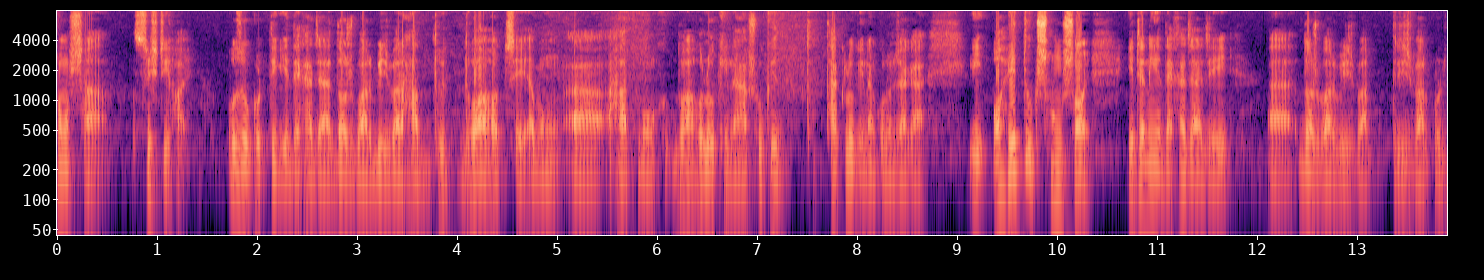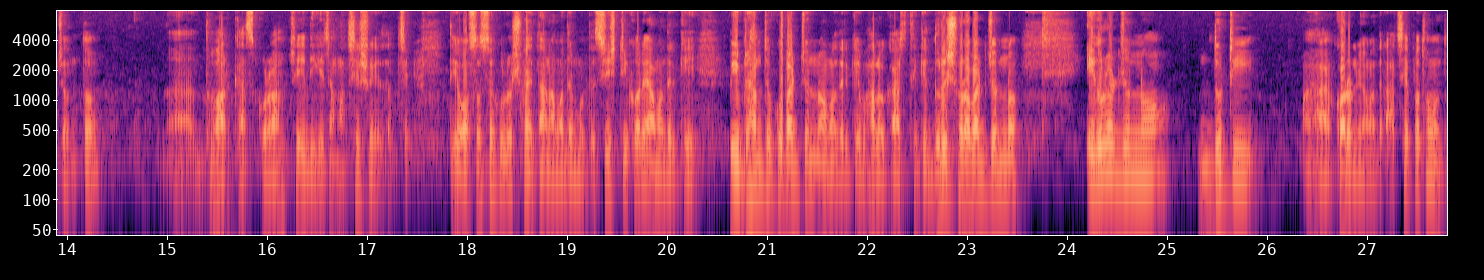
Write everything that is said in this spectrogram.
সমস্যা সৃষ্টি হয়। উজু করতে গিয়ে দেখা যায় দশ বার, বিশ বার হাত ধোয়া হচ্ছে এবং হাত, মুখ ধোয়া হলো কিনা শুকে থাকল কিনা কোনো জায়গা এই অহেতুক সংশয়, এটা নিয়ে দেখা যায় যে দশ বার, বিশ বার, ত্রিশ বার পর্যন্ত ধোয়ার কাজ করা হচ্ছে, এদিকে জামাত শেষ হয়ে যাচ্ছে। তো এই অস্বস্থাগুলো শয়তান আমাদের মধ্যে সৃষ্টি করে, আমাদেরকে বিভ্রান্ত করার জন্য, আমাদেরকে ভালো কাজ থেকে দূরে সরাবার জন্য। এগুলোর জন্য দুটি করণীয় আমাদের আছে প্রথমত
